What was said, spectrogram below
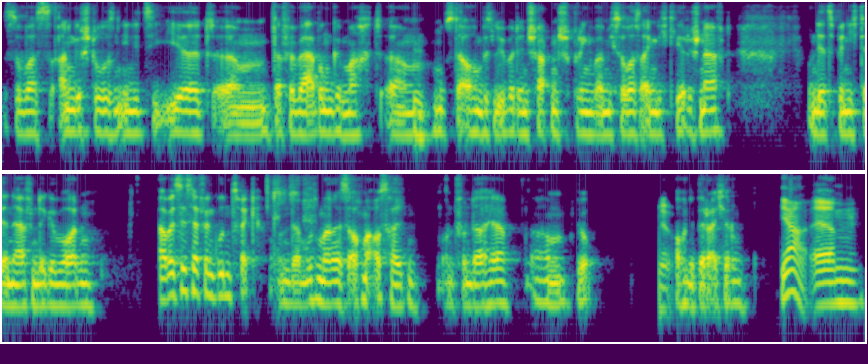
sowas angestoßen, initiiert, ähm, dafür Werbung gemacht, mhm. musste auch ein bisschen über den Schatten springen, weil mich sowas eigentlich tierisch nervt. Und jetzt bin ich der Nervende geworden. Aber es ist ja für einen guten Zweck und da muss man das auch mal aushalten. Und von daher, ähm, jo, ja, auch eine Bereicherung. Ja, ähm,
